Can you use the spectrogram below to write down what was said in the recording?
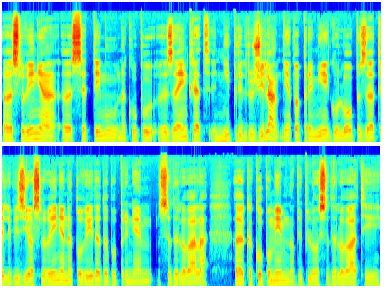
-huh. Slovenija se temu nakupu zaenkrat ni pridružila, je pa premijer Golob za televizijo Slovenija napovedal, da bo pri njem sodelovala. Kako pomembno bi bilo sodelovati,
